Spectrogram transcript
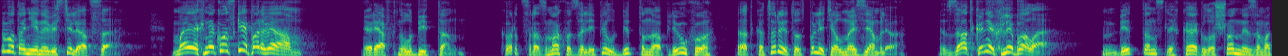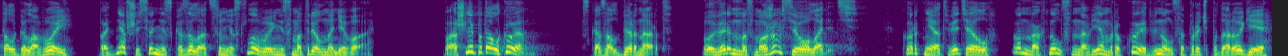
вот они и навестили отца». «Мы их на куски порвем! рявкнул Биттон. Корт с размаху залепил Биттону оплеуху, от которой тот полетел на землю. «Заткни хлебало!» Биттон, слегка оглушенный, замотал головой, Поднявшись, он не сказал отцу ни слова и не смотрел на него. «Пошли потолкуем», — сказал Бернард. «Уверен, мы сможем все уладить». Корт не ответил, он махнул сыновьям рукой и двинулся прочь по дороге.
